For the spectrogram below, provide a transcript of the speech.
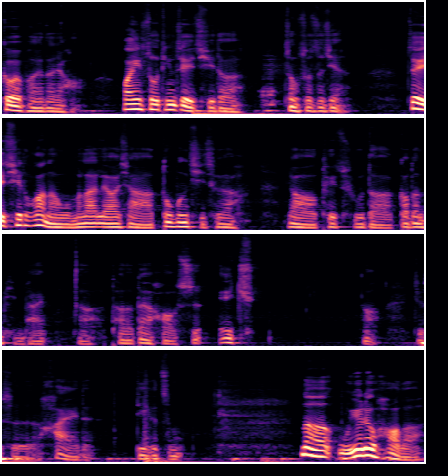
各位朋友，大家好，欢迎收听这一期的正说之见。这一期的话呢，我们来聊一下东风汽车啊要推出的高端品牌啊，它的代号是 H 啊，就是 Hi 的第一个字母。那五月六号的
